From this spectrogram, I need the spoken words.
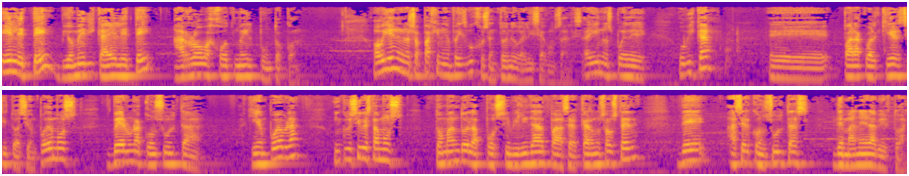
lt biomédica lt arroba hotmail.com o bien en nuestra página en Facebook José Antonio Galicia González. Ahí nos puede ubicar eh, para cualquier situación. Podemos ver una consulta aquí en Puebla, inclusive estamos tomando la posibilidad para acercarnos a usted de hacer consultas de manera virtual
